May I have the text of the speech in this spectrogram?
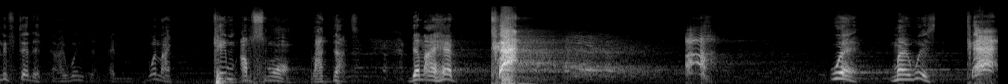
lifted it. I went. I, when I came up small like that, then I heard, ah, where my waist, Ka!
